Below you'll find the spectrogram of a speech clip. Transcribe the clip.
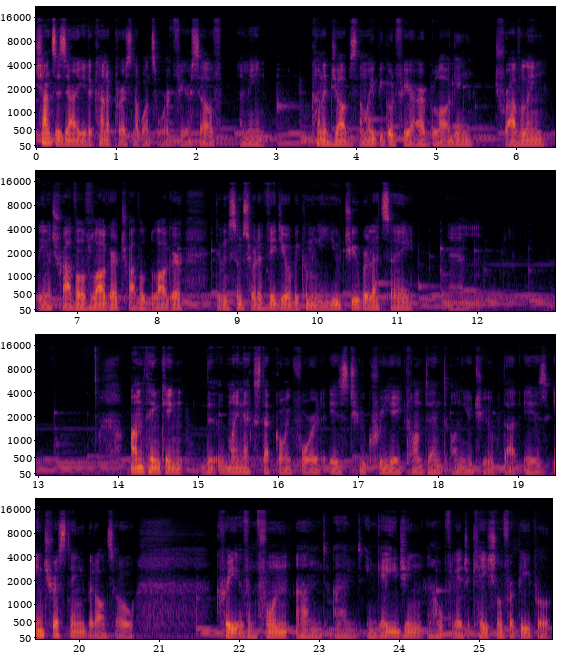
Chances are you're the kind of person that wants to work for yourself. I mean, kind of jobs that might be good for you are blogging, traveling, being a travel vlogger, travel blogger, doing some sort of video, becoming a YouTuber, let's say. Um, I'm thinking the, my next step going forward is to create content on YouTube that is interesting but also creative and fun and and engaging and hopefully educational for people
